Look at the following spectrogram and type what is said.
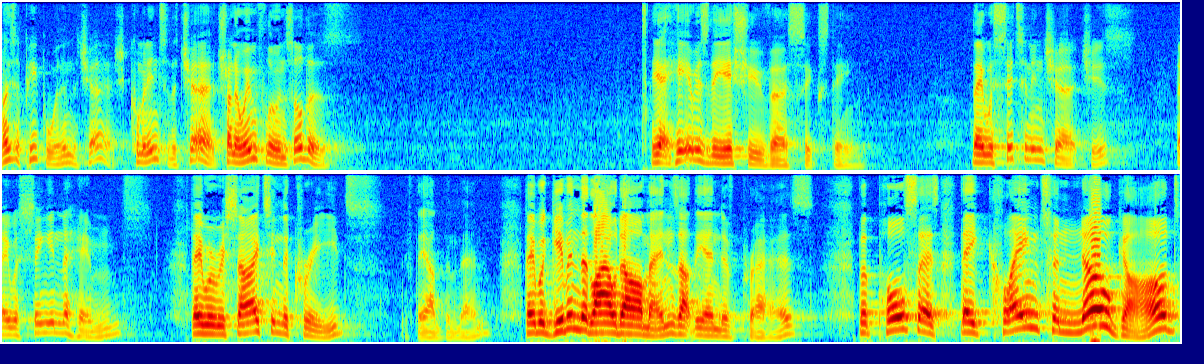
These are people within the church, coming into the church, trying to influence others. Yet here is the issue, verse 16. They were sitting in churches, they were singing the hymns, they were reciting the creeds, if they had them then, they were giving the loud amens at the end of prayers, but Paul says they claim to know God,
